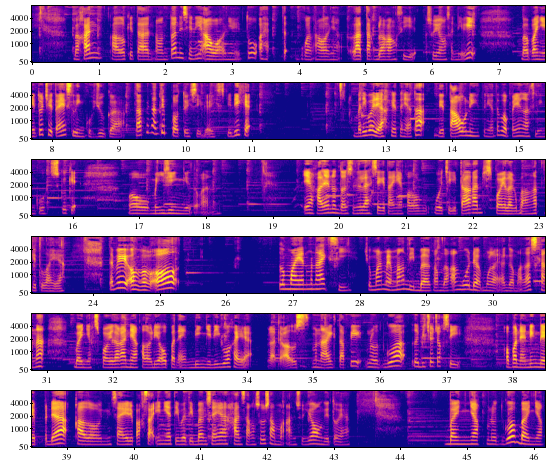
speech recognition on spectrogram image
Bahkan kalau kita nonton di sini awalnya itu eh bukan awalnya latar belakang si Suyong sendiri bapaknya itu ceritanya selingkuh juga. Tapi nanti plot twist sih guys. Jadi kayak tiba-tiba di akhir ternyata dia tahu nih ternyata bapaknya nggak selingkuh. Terus gue kayak wow amazing gitu kan. Ya kalian nonton sendiri lah ceritanya. Kalau gue cerita kan spoiler banget gitulah ya. Tapi overall lumayan menaik sih. Cuman memang di belakang belakang gue udah mulai agak malas karena banyak spoileran ya kalau dia open ending. Jadi gue kayak nggak terlalu menarik. Tapi menurut gue lebih cocok sih open ending daripada kalau misalnya dipaksain ya tiba-tiba misalnya Han Sang Soo sama An Soo Young gitu ya. Banyak menurut gue banyak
